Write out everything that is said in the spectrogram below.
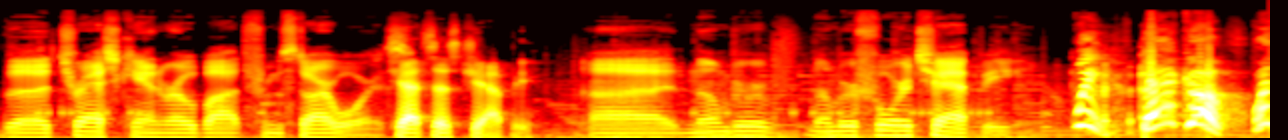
the trash can robot from Star Wars. Chat says Chappie. Uh, number number four, Chappie. Wait, back up! Why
